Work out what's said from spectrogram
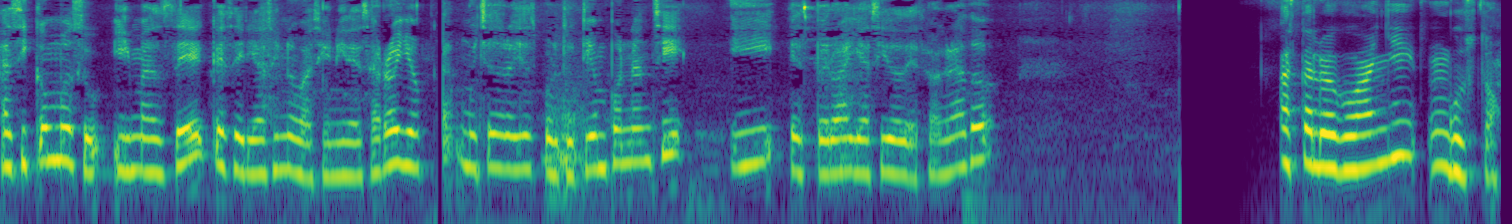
así como su I D, que sería su innovación y desarrollo. Muchas gracias por tu tiempo, Nancy, y espero haya sido de su agrado. Hasta luego, Angie. Un gusto.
